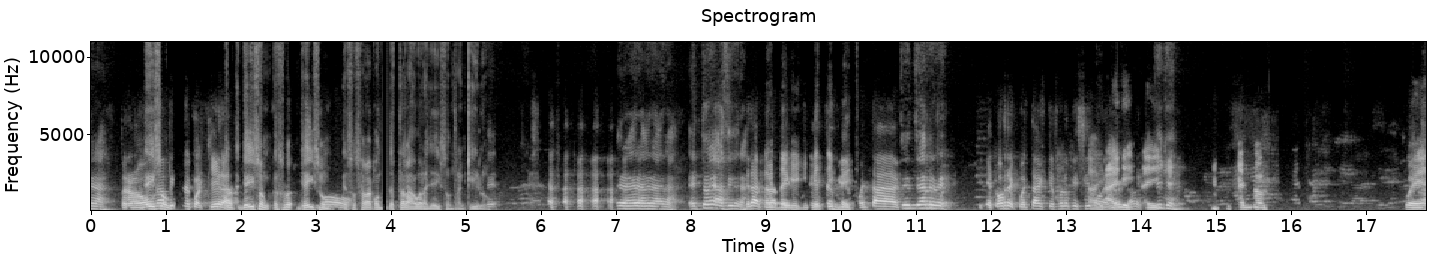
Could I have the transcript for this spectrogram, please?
Mira. Pero no Jason. una Pilsner cualquiera. Espérate, Jason, eso, Jason, No. eso se va a contestar ahora, Jason, tranquilo. Sí. Mira, mira, mira, mira. Esto es así, mira. Espérate, eh, que eh, Quique está en Quique, mute. cuenta, Estoy, estoy al revés. Quique Torres, cuenta qué fue lo que hicimos. Ahí, ahí, Quique. perdón. Pues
